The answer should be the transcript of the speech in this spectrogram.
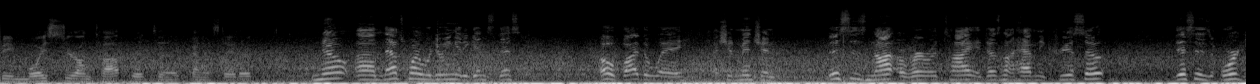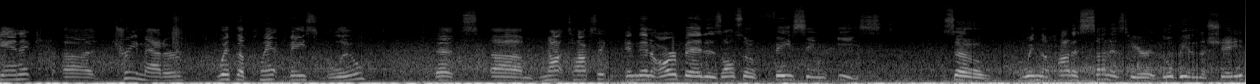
be moisture on top for it to kind of stay there? No, um, that's why we're doing it against this. Oh, by the way, I should mention, this is not a railroad tie. It does not have any creosote. This is organic uh, tree matter with a plant-based glue that's um, not toxic. And then our bed is also facing east. So when the hottest sun is here, they'll be in the shade.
